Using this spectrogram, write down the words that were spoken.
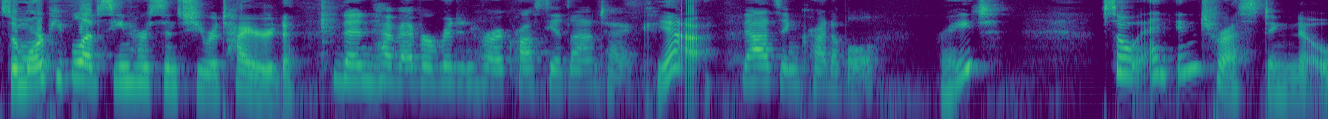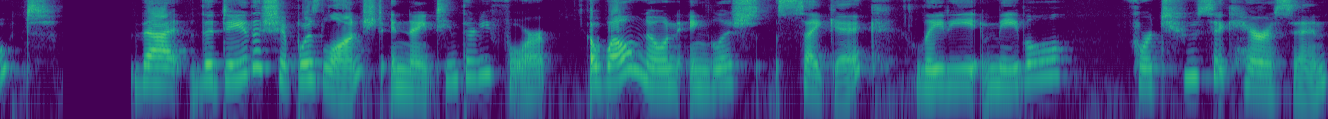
So more people have seen her since she retired. Than have ever ridden her across the Atlantic. Yeah. That's incredible. Right? So, an interesting note that the day the ship was launched in 1934, a well known English psychic, Lady Mabel Fortescue-Harrison,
